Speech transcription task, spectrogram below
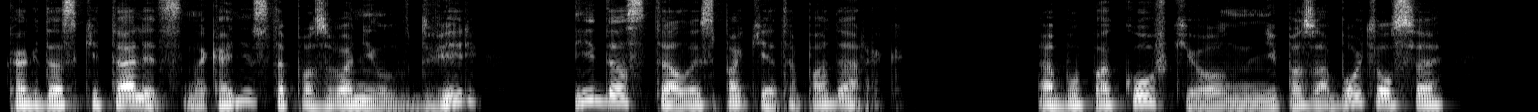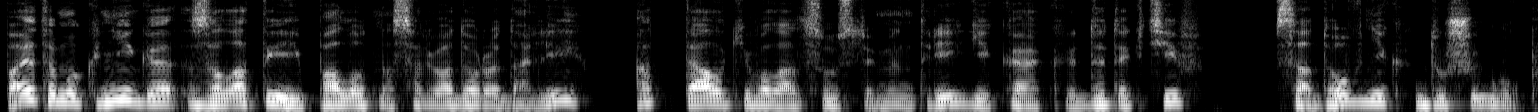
Когда скиталец наконец-то позвонил в дверь, и достал из пакета подарок. Об упаковке он не позаботился, поэтому книга «Золотые полотна Сальвадора Дали» отталкивала отсутствием интриги как детектив «Садовник душегуб».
